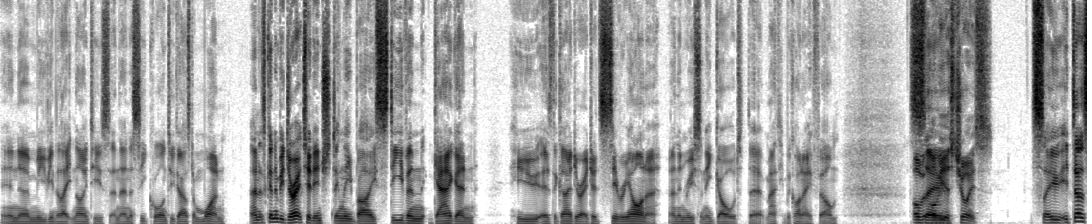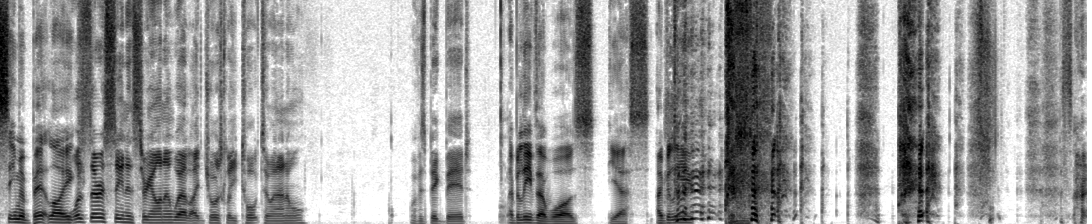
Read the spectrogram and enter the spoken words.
in a movie in the late 90s and then a sequel in 2001. And it's going to be directed, interestingly, by Stephen Gaghan, who is the guy who directed Syriana and then recently Gold, the Matthew McConaughey film. Ob- So- obvious choice. So it does seem a bit like. Was there a scene in Syriana where like George Lee talked to an animal with his big beard? I believe there was. Yes, I believe. Sorry.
